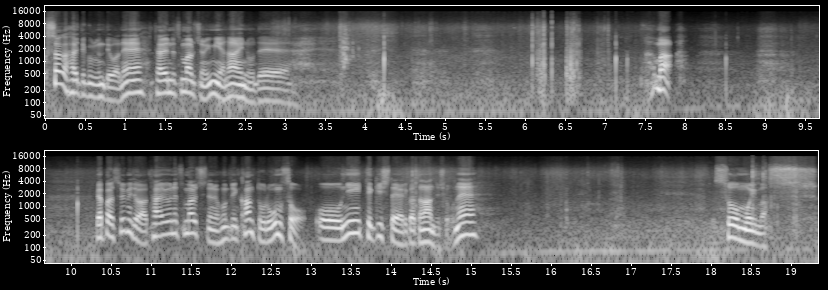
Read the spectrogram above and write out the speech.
草が生えてくるんではね太陽熱マルチの意味はないので。まあやっぱりそういう意味では太陽熱マルチっていうのは本当に関東ローム層に適したやり方なんでしょうね。そう思います。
